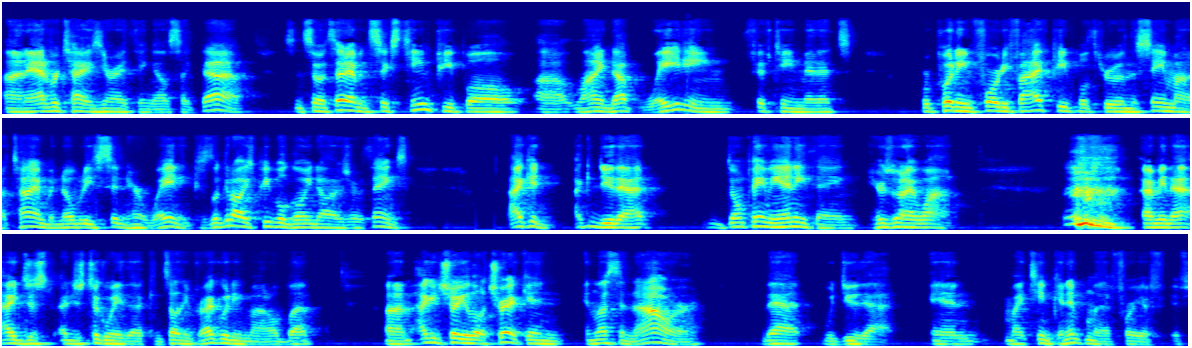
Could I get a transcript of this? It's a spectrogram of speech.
on advertising or anything else like that? And so instead of having 16 people uh, lined up waiting 15 minutes, we're putting 45 people through in the same amount of time, but nobody's sitting here waiting. Because look at all these people going to all these other things. I could I could do that. Don't pay me anything. Here's what I want. I mean, I, I, just I just took away the consulting for equity model, but um, I could show you a little trick in in less than an hour that would do that, and my team can implement it for you. If, if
